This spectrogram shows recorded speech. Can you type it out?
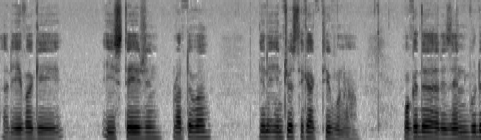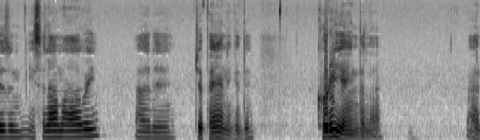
අර ඒ වගේ ඊස්ට් ඒෂියන් රටවල් ගැන ඉන්ට්‍රස්ට් එකක් තිබුණා. මොකද අර සෙන් බුද්දිසම් ඉස්ලාම ආවේ අර ජපාන් එකද කොරියා ඉඳලා. අර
